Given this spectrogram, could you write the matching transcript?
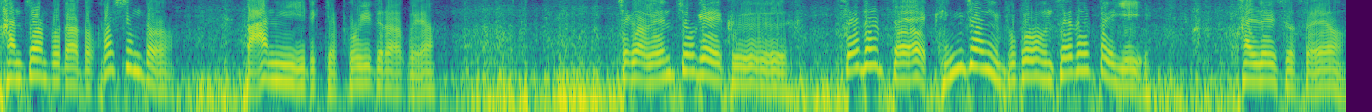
단점보다도 훨씬 더 많이 이렇게 보이더라고요. 제가 왼쪽에 그 새들백 굉장히 무거운 새들백이 달려 있었어요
